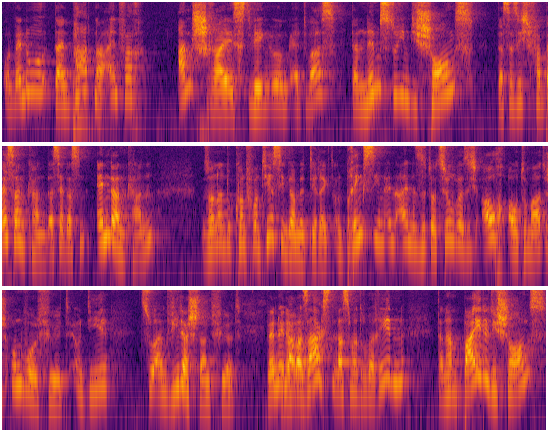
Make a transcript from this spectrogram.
Und wenn du deinen Partner einfach anschreist wegen irgendetwas, dann nimmst du ihm die Chance, dass er sich verbessern kann, dass er das ändern kann, sondern du konfrontierst ihn damit direkt und bringst ihn in eine Situation, wo er sich auch automatisch unwohl fühlt und die zu einem Widerstand führt. Wenn du ihm Genau. aber sagst, lass mal drüber reden, dann haben beide die Chance,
